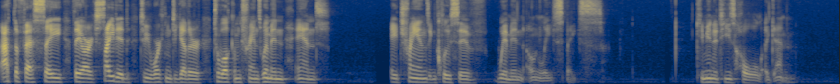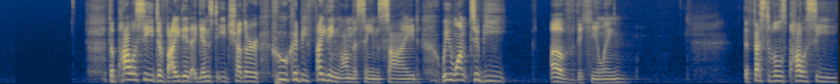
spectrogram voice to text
at the fest say they are excited to be working together to welcome trans women and a trans inclusive women only space. Communities whole again. The policy divided against each other, who could be fighting on the same side? We want to be of the healing. The festival's policy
